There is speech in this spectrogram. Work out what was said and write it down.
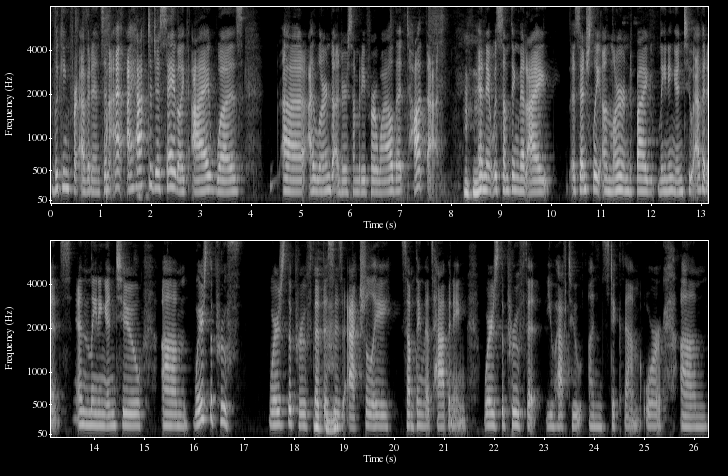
looking for evidence. And I, I have to just say, like, I was uh I learned under somebody for a while that taught that. Mhm. And it was something that I essentially unlearned by leaning into evidence and leaning into um where's the proof? Where's the proof that this Mhm. is actually something that's happening? Where's the proof that you have to unstick them or um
